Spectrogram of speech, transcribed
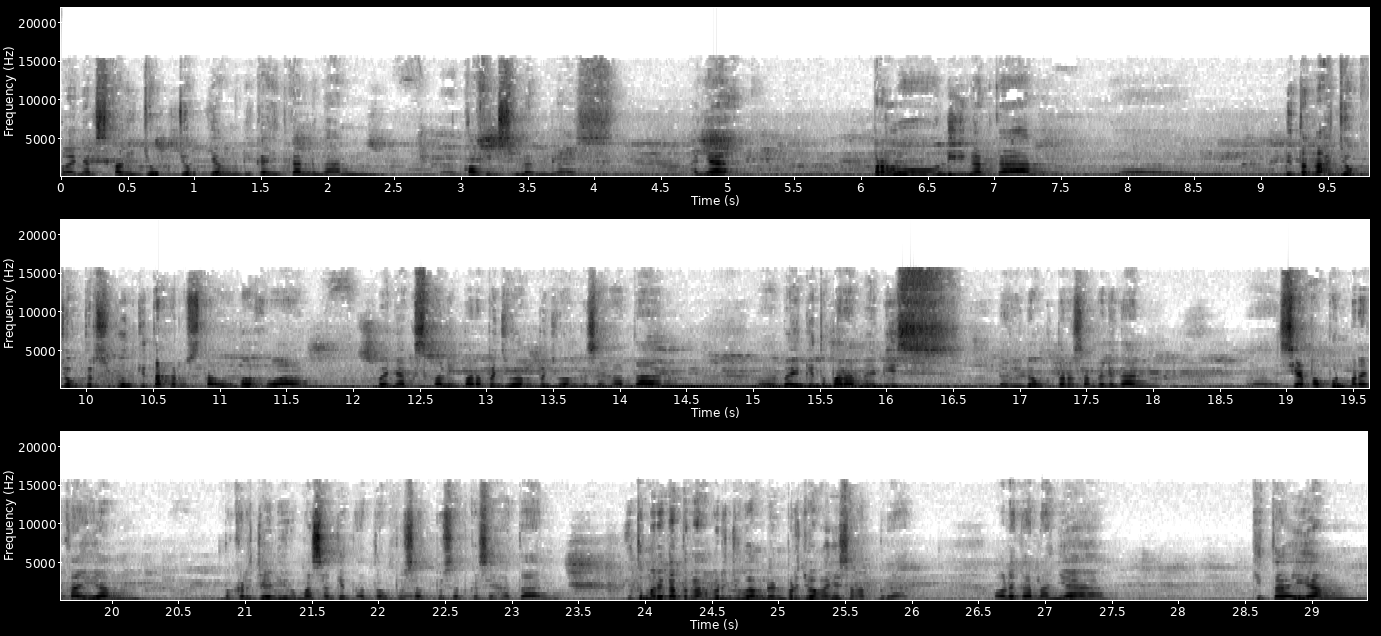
banyak sekali jok-jok yang dikaitkan dengan e, eh, COVID-19. Hanya perlu diingatkan e, di tengah jok-jok tersebut kita harus tahu bahwa banyak sekali para pejuang-pejuang kesehatan, baik itu para medis dari dokter sampai dengan uh, siapa pun mereka yang bekerja di rumah sakit atau pusat-pusat kesehatan itu mereka tengah berjuang dan perjuangannya sangat berat. Oleh karenanya kita yang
